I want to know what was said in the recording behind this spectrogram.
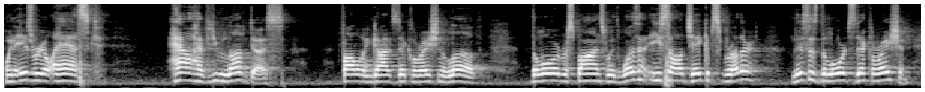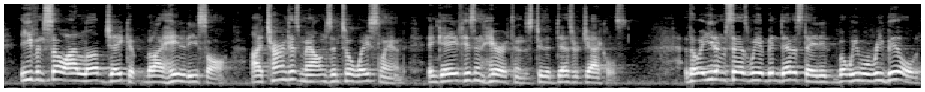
when Israel asked, How have you loved us? following God's declaration of love, the Lord responds with, Wasn't Esau Jacob's brother? This is the Lord's declaration. Even so, I loved Jacob, but I hated Esau. I turned his mountains into a wasteland and gave his inheritance to the desert jackals. Though Edom says we have been devastated, but we will rebuild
